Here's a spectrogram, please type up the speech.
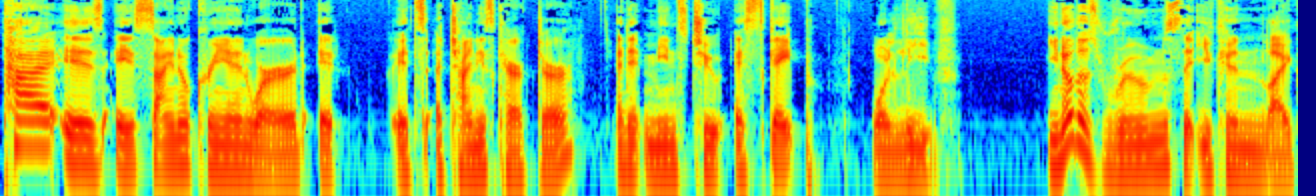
Tai is a Sino-Korean word. It it's a Chinese character and it means to escape or leave. You know those rooms that you can like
